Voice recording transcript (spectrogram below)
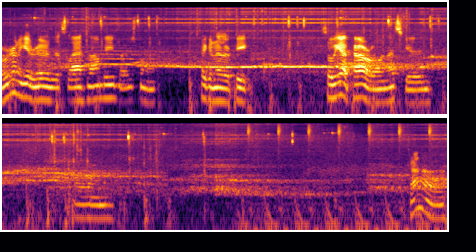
Alright, we're gonna get rid of this last zombie, but I just wanna take another peek. So we got power on, that's good. Um, kinda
